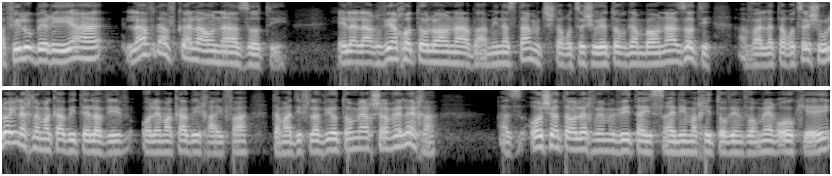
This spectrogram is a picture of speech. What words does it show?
אפילו בראייה, לאו דווקא לעונה הזאתי. אלא להרוויח אותו לעונה הבאה, מן הסתם שאתה רוצה שהוא יהיה טוב גם בעונה הזאת, אבל אתה רוצה שהוא לא ילך למכבי תל אביב או למכבי חיפה, אתה מעדיף להביא אותו מעכשיו אליך. אז או שאתה הולך ומביא את הישראלים הכי טובים ואומר אוקיי,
